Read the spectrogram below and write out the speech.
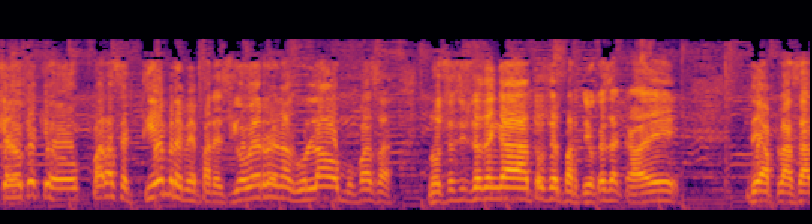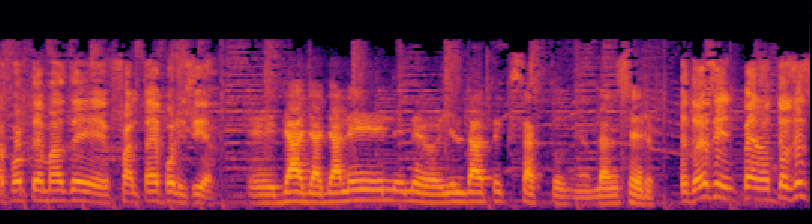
creo que quedó para septiembre, me pareció verlo en algún lado, Mufasa. No sé si usted tenga datos del partido que se acaba de, aplazar por temas de falta de policía. Eh, ya, ya, ya le, le, doy el dato exacto, señor Lancero. Entonces, pero entonces,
